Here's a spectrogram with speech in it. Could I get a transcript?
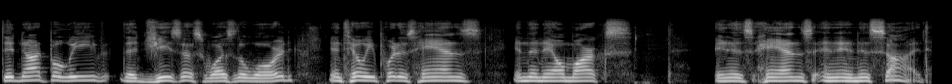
did not believe that Jesus was the Lord until he put his hands in the nail marks in his hands and in his side.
